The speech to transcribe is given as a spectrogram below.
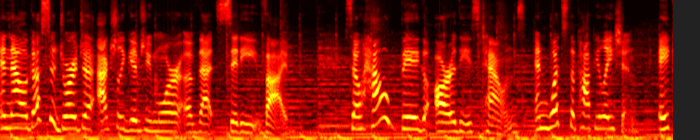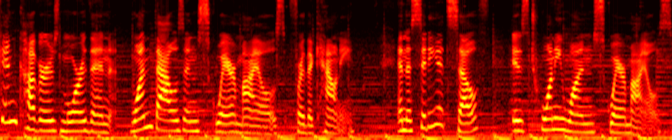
And now Augusta, Georgia actually gives you more of that city vibe. So how big are these towns and what's the population? Aiken covers more than 1,000 square miles for the county, and the city itself is 21 square miles.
